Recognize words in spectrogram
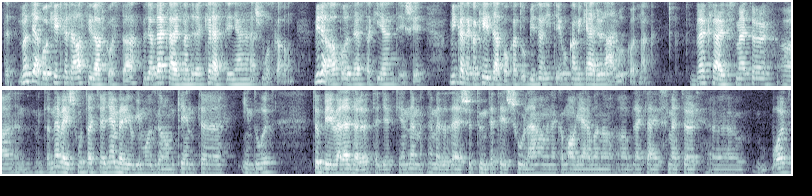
Tehát nagyjából két hete azt nyilatkozta, hogy a Black Lives Matter egy keresztény ellenes mozgalom. Mire alapozza ezt a kijelentését? Mik ezek a kézzelfogható bizonyítékok, amik erről árulkodnak? Black Lives Matter, a, mint a neve is mutatja, egy emberi jogi mozgalomként indult. Több évvel ezelőtt egyébként nem, nem ez az első tüntetés hullám, aminek a magjában a, a Black Lives Matter volt.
